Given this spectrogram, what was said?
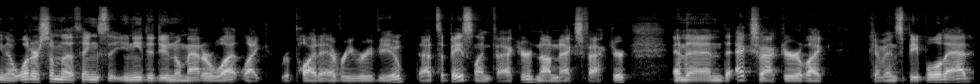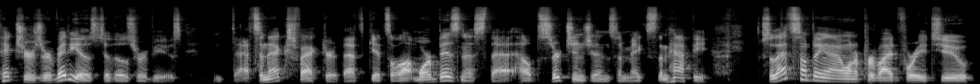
you know, what are some of the things that you need to do no matter what, like reply to every review? That's a baseline factor, not an X factor. And then the X factor, like convince people to add pictures or videos to those reviews. That's an X factor. That gets a lot more business. That helps search engines and makes them happy. So that's something I want to provide for you too.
